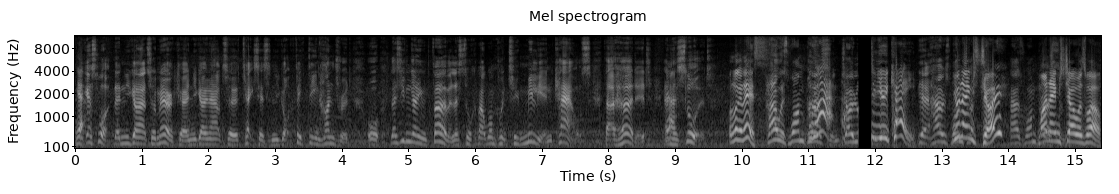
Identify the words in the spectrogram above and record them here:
Yeah. But guess what? Then you go out to America and you're going out to Texas and you've got 1,500, or let's even go even further. Let's talk about 1.2 million cows that are herded and Yeah. then slaughtered. Well, look at this. How is one person. Joe? The UK. Yeah, how is one Your name's Joe. How's one My name's Joe as well.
